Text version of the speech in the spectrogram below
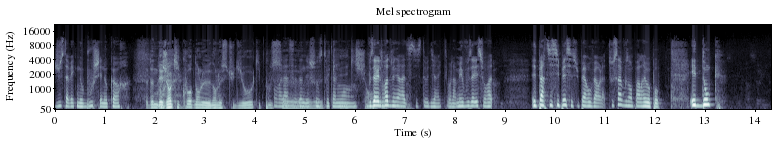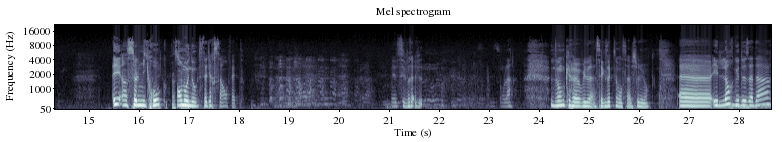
juste avec nos bouches et nos corps. Ça donne des gens qui courent dans le, dans le studio, qui poussent. Voilà, ça donne des euh, choses des totalement. Vous avez le droit de venir assister au direct, voilà. Mais vous allez sur et de participer, c'est super ouvert. Voilà, tout ça, vous en parlerez au pot. Et donc, et un seul micro un seul en mono, c'est-à-dire ça en fait. Mais c'est vrai. Ils sont là. Donc, euh, oui, c'est exactement ça, absolument. Euh, et l'orgue de Zadar.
